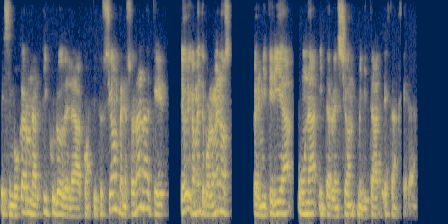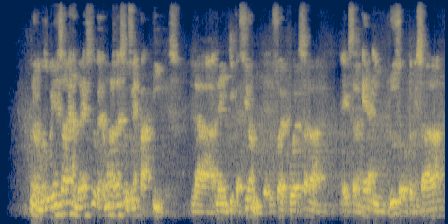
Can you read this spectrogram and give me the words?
es invocar un artículo de la Constitución venezolana que teóricamente por lo menos permitiría una intervención militar extranjera? Bueno, como tú bien sabes, Andrés, lo que estamos hablando de soluciones factibles la, la indicación del uso de fuerza extranjera, incluso autorizada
